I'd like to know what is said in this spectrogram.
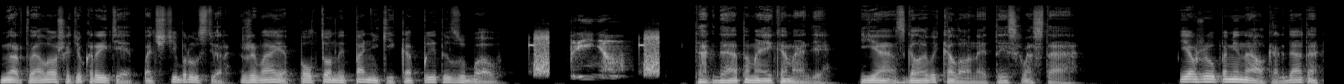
Мертвая лошадь, укрытие, почти бруствер, живая, полтонны паники, копыт и зубов». «Принял». «Тогда по моей команде. Я с головы колонны, ты с хвоста. Я уже упоминал когда-то,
